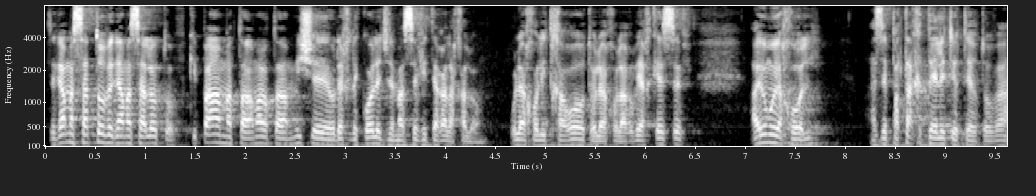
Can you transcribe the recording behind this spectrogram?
זה גם עשה טוב וגם עשה לא טוב, כי פעם אתה אמרת מי שהולך לקולג' למעשה ויתר על החלום, הוא לא יכול להתחרות, הוא לא יכול להרוויח כסף, היום הוא יכול, אז זה פתח דלת יותר טובה,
